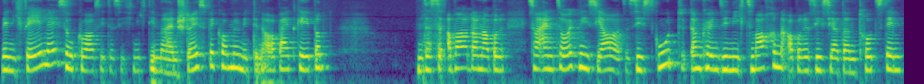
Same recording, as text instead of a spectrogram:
wenn ich fehle, so quasi, dass ich nicht immer einen Stress bekomme mit den Arbeitgebern. Und das war dann aber so ein Zeugnis, ja, das ist gut, dann können sie nichts machen, aber es ist ja dann trotzdem,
